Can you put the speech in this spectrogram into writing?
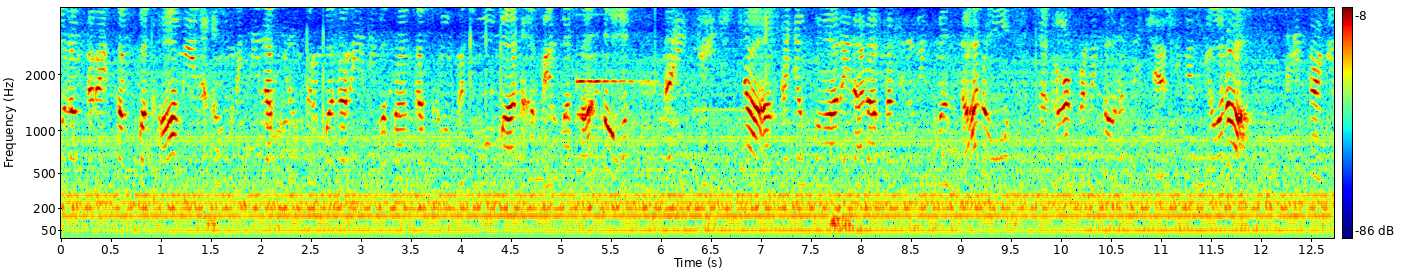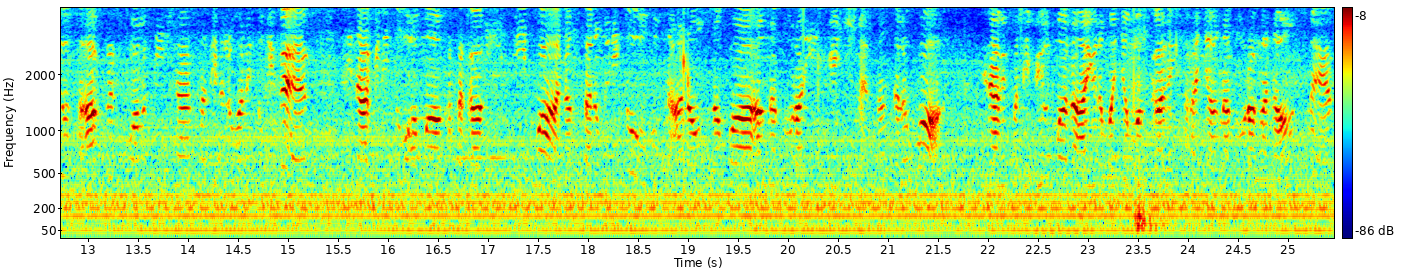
walang direktang pag-amin, ngunit nila kinumpirma na rin ni Batangas Congresswoman Vilma Santos na engaged niya ang kanyang panganay na anak na si Luis Manzano sa girlfriend nito na si Jessie Viziola. Sa interview sa actress politician sa dinaluhan nitong event, sinabi nito ang mga katagang hindi pa nang tanongin nito kung na-announce na pa ang naturang engagement ng dalawa. Sinabi pa ni Vilma na ayaw naman niyang manggaling sa kanyang naturang announcement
